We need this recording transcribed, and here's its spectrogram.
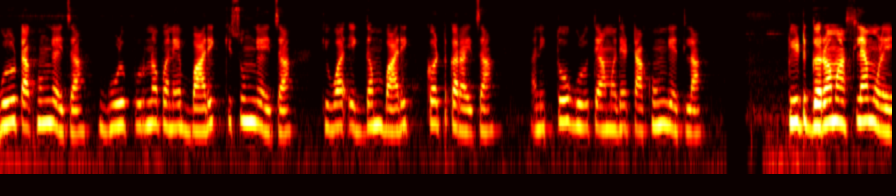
गूळ टाकून घ्यायचा. गूळ पूर्णपणे बारीक किसून घ्यायचा किंवा एकदम बारीक कट करायचा आणि तो गूळ त्यामध्ये टाकून घेतला. पीठ गरम असल्यामुळे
